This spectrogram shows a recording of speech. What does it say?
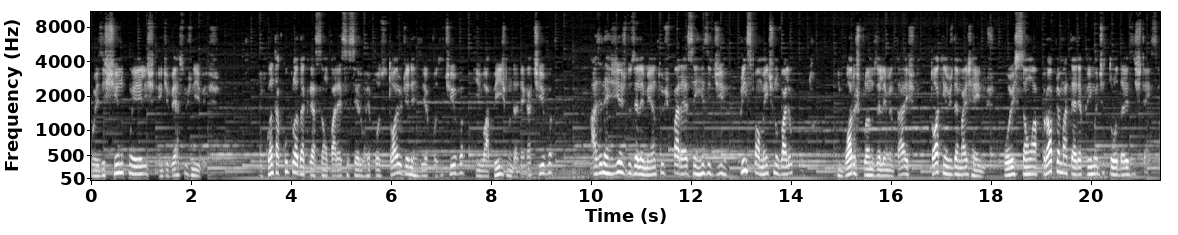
coexistindo com eles em diversos níveis. Enquanto a cúpula da criação parece ser o repositório de energia positiva e o abismo da negativa, as energias dos elementos parecem residir principalmente no Vale Oculto, embora os planos elementais toquem os demais reinos, pois são a própria matéria-prima de toda a existência.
